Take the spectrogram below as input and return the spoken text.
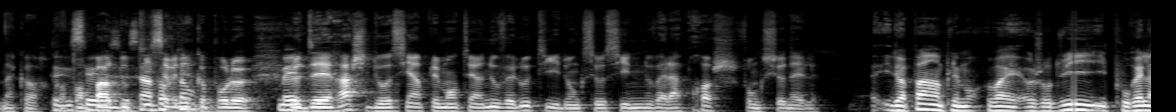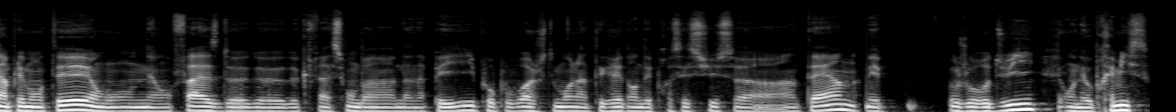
D'accord. Quand on parle d'outils, ça veut dire que pour le, le, DRH, il doit aussi implémenter un nouvel outil. Donc c'est aussi une nouvelle approche fonctionnelle. Il ne doit pas implémenter. Ouais, aujourd'hui, il pourrait l'implémenter. On est en phase de, de, création d'un API pour pouvoir justement l'intégrer dans des processus euh, internes. Mais Aujourd'hui, on est aux prémices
